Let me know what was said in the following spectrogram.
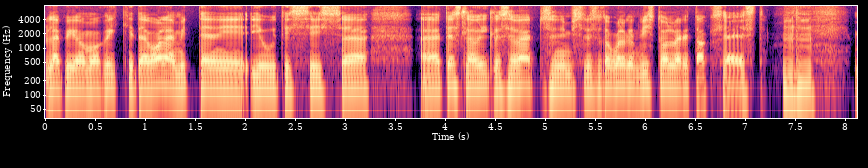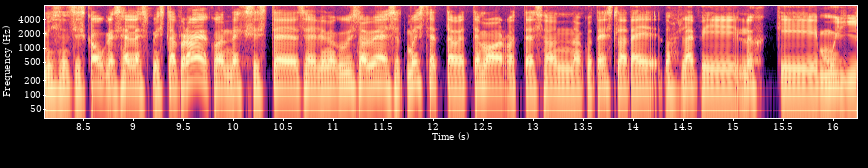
läbi oma kõikide valemiteni jõudis siis äh, äh Tesla õiglase väärtuseni, mis oli sada kolmkümmend viis dollarit aktsia eest mm. -hmm. mis on siis kaugel sellest, mis ta praegu on, ehk siis te, see oli nagu üsna üheselt mõistetav, et tema arvates on nagu Tesla täi-, noh läbi lõhki mull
